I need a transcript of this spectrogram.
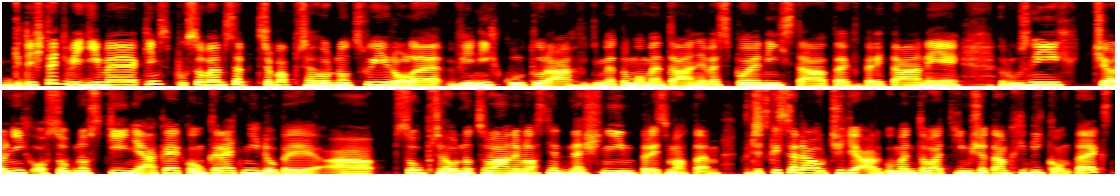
Když teď vidíme, jakým způsobem se třeba přehodnocují role v jiných kulturách, vidíme to momentálně ve Spojených státech, v Británii, různých čelních osobností nějaké konkrétní doby a jsou přehodnocovány vlastně dnešním prismatem. Vždycky se dá určitě argumentovat tím, že tam chybí kontext,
